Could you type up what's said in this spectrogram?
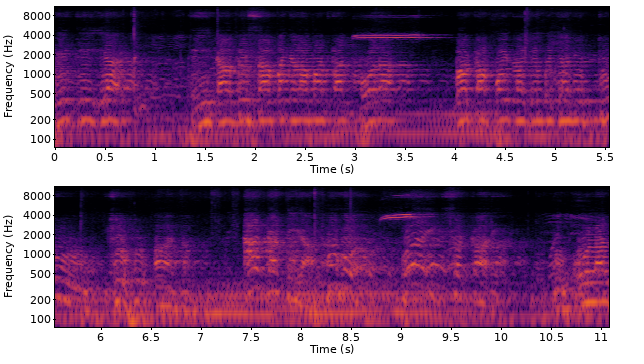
Diki ya tidak bisa menyelamatkan bola maka poin lagi menjadi tujuh anak. Angkat dia pukul baik sekali. Pukulan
